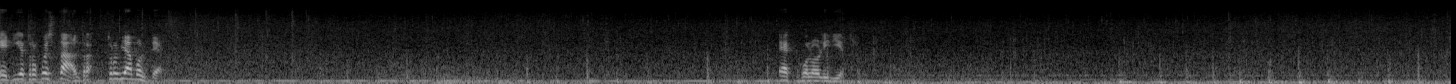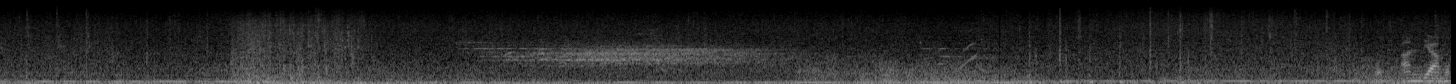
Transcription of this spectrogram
E dietro quest'altra troviamo il terzo. Eccolo lì dietro. Andiamo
